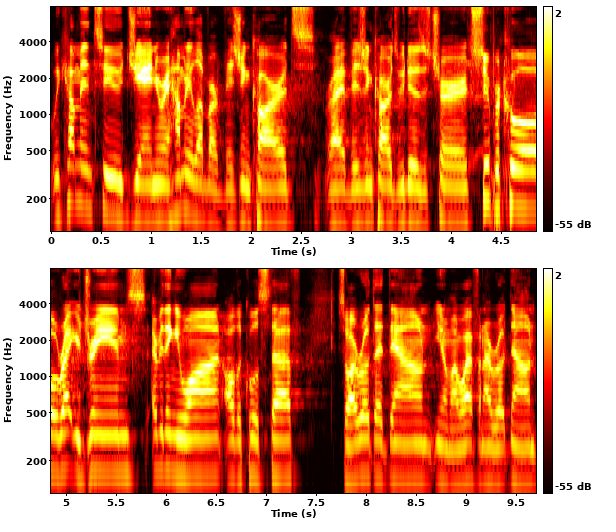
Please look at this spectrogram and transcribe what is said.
we come into January. How many love our vision cards, right? Vision cards we do as a church. Super cool. Write your dreams, everything you want, all the cool stuff. So I wrote that down. You know, my wife and I wrote down,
